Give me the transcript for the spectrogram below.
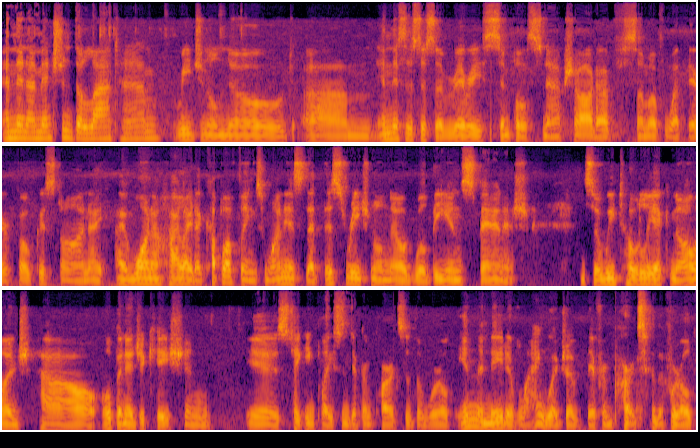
and then I mentioned the LATAM regional node, um, and this is just a very simple snapshot of some of what they're focused on. I, I want to highlight a couple of things. One is that this regional node will be in Spanish. And so we totally acknowledge how open education is taking place in different parts of the world in the native language of different parts of the world.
